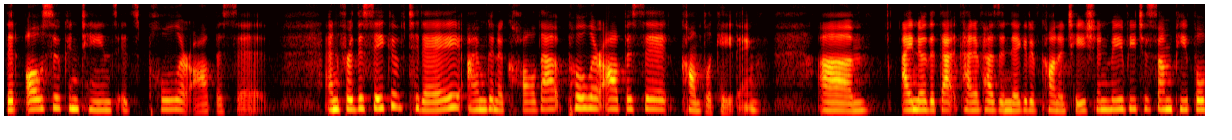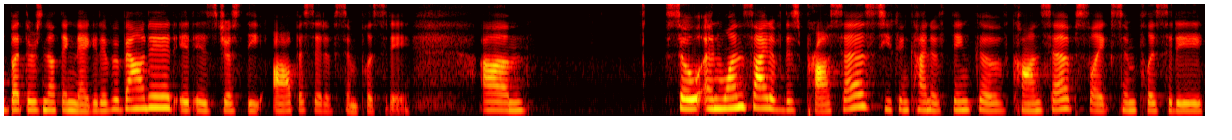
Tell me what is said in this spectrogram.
that also contains its polar opposite. And for the sake of today, I'm going to call that polar opposite complicating. Um, I know that that kind of has a negative connotation maybe to some people, but there's nothing negative about it. It is just the opposite of simplicity. Um, so, on one side of this process, you can kind of think of concepts like simplicity,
